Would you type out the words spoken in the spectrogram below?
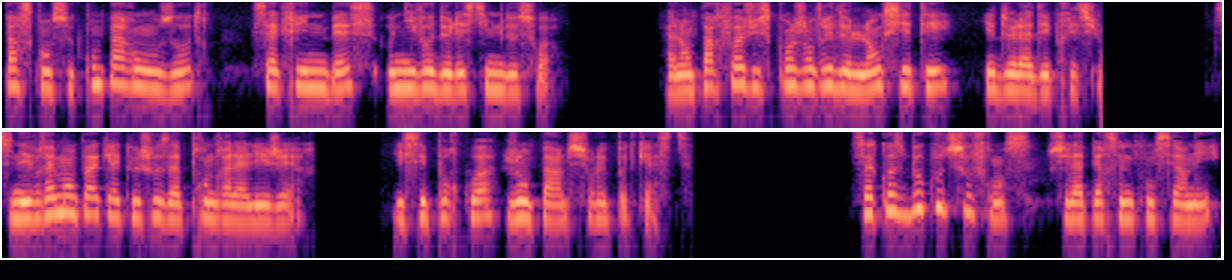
Parce qu'en se comparant aux autres, ça crée une baisse au niveau de l'estime de soi, allant parfois jusqu'engendrer de l'anxiété et de la dépression. Ce n'est vraiment pas quelque chose à prendre à la légère, et c'est pourquoi j'en parle sur le podcast. Ça cause beaucoup de souffrance chez la personne concernée,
